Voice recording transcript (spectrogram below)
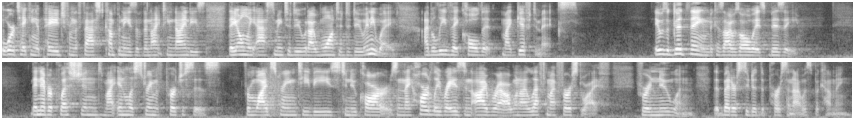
Or, taking a page from the fast companies of the 1990s, they only asked me to do what I wanted to do anyway. I believe they called it my gift mix. It was a good thing because I was always busy. They never questioned my endless stream of purchases, from widescreen TVs to new cars, and they hardly raised an eyebrow when I left my first wife for a new one that better suited the person I was becoming.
